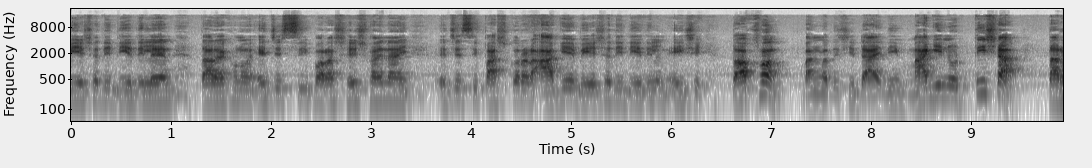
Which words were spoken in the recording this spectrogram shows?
বিয়ে শাদী দিয়ে দিলেন? তার এখনও এইচএসসি পড়া শেষ হয় নাই। এইচএসসি পাশ করার আগে বিয়ে শাদী দিয়ে দিলেন এই সেই তখন বাংলাদেশি ডাইনি মাগিনুর তিশা তার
